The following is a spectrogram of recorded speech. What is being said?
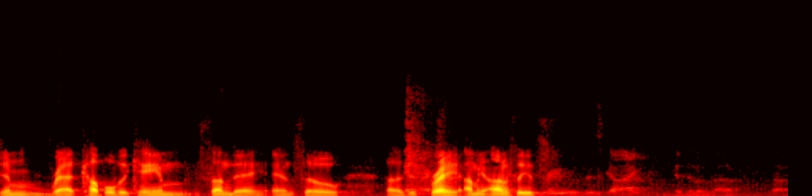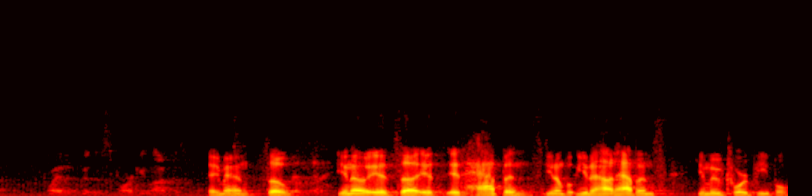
Gym rat couple that came Sunday, and so uh, just pray. I mean, honestly, it's prayed with this guy uh, uh, Planet Fitness parking lot this morning. Amen. So, you know, it's uh, it it happens. You know, you know how it happens. You move toward people,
